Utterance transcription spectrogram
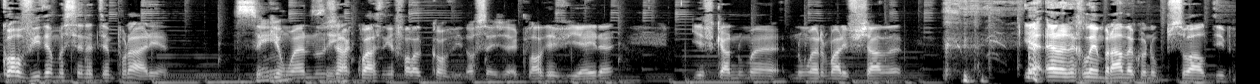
Covid é uma cena temporária. Sim. Daqui a um ano sim. já quase ninguém fala de Covid. Ou seja, a Cláudia Vieira ia ficar numa, num armário fechada. E era relembrada quando o pessoal, tipo,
